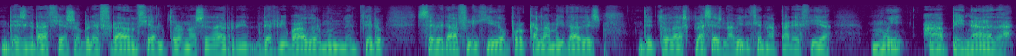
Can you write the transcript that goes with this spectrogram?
desgracias sobre Francia, el trono se da derribado, el mundo entero se verá afligido por calamidades de todas clases. La Virgen aparecía muy apenada.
